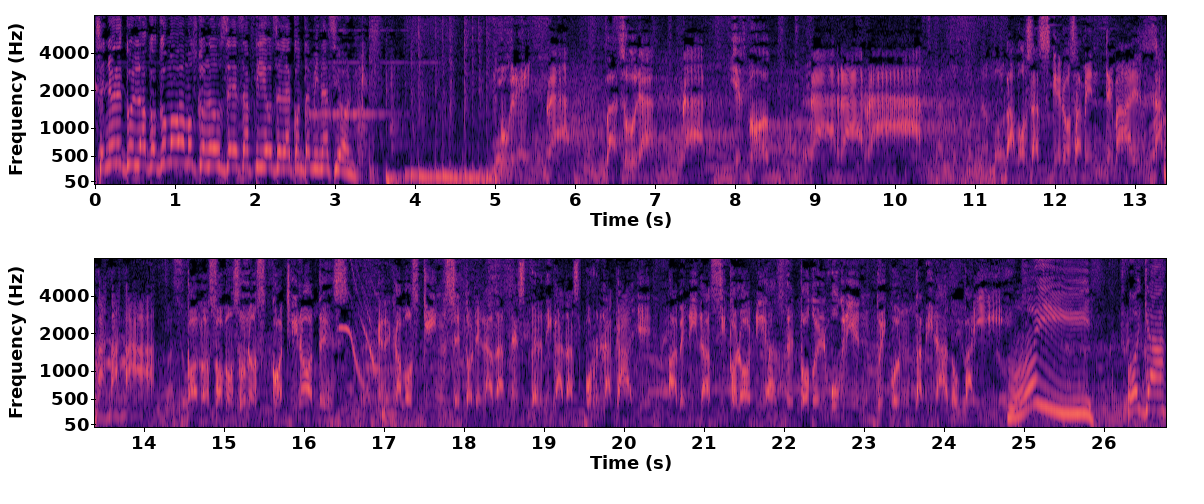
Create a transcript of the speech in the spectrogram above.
Señor Ecoloco, ¿cómo vamos con los desafíos de la contaminación? Mugre, ra, basura, ra, y smog, ra, ra, ra. Vamos asquerosamente mal. Todos somos unos cochinotes que dejamos 15 toneladas desperdigadas por la calle, avenidas y colonias de todo el mugriento y contaminado país. ¡Ay! Oiga,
